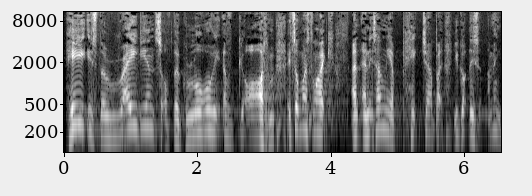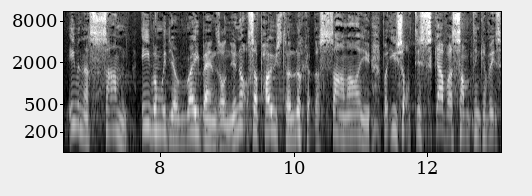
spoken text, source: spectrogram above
He is the radiance of the glory of God. It's almost like, and, and it's only a picture, but you've got this. I mean, even the sun, even with your Ray-Bans on, you're not supposed to look at the sun, are you? But you sort of discover something of its,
